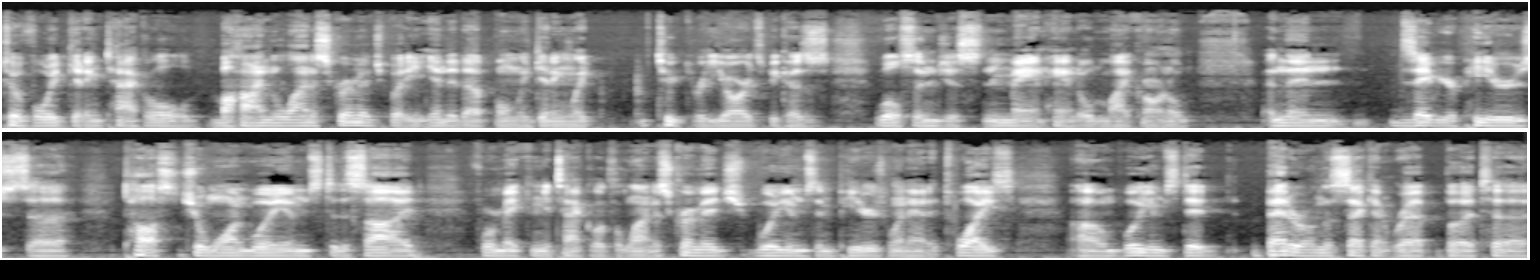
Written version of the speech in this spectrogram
to avoid getting tackled behind the line of scrimmage, but he ended up only getting like two, three yards because Wilson just manhandled Mike Arnold. And then Xavier Peters uh, tossed Jauan Williams to the side for making a tackle at the line of scrimmage. Williams and Peters went at it twice. Um, Williams did better on the second rep, but uh,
